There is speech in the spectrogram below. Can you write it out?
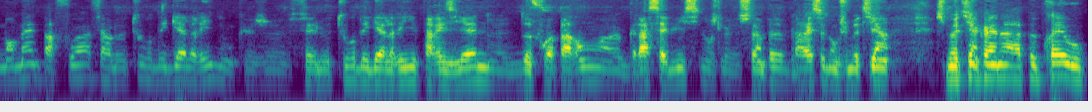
m'emmène parfois faire le tour des galeries. Donc, je fais le tour des galeries parisiennes deux fois par an grâce à lui. Sinon, je, suis un peu paresseux. Donc, je me, tiens, je me tiens quand même à peu près au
